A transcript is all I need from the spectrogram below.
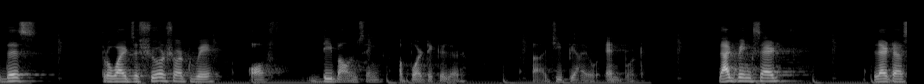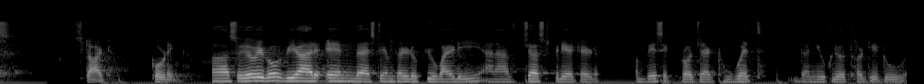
This provides a sure shot way of debouncing a particular uh, GPIO input. That being said, let us start coding. Uh, so here we go. We are in the STM32Cube IDE and I've just created a basic project with the Nucleo 32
